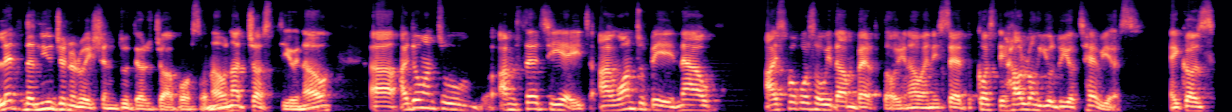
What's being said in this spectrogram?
Let the new generation do their job also. No, not just you, you know. Uh, I don't want to. I'm 38. I want to be now. I spoke also with Umberto, you know, and he said, "Costi, how long you'll do your terriers?" Because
